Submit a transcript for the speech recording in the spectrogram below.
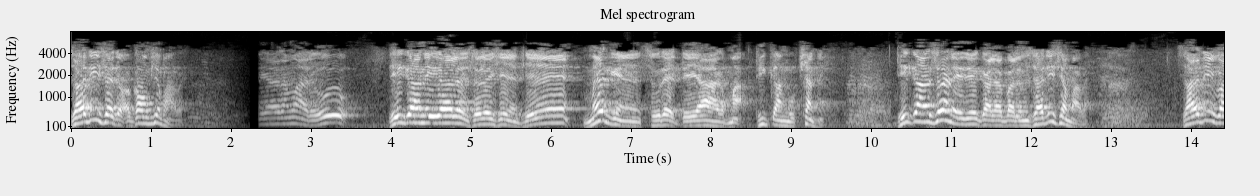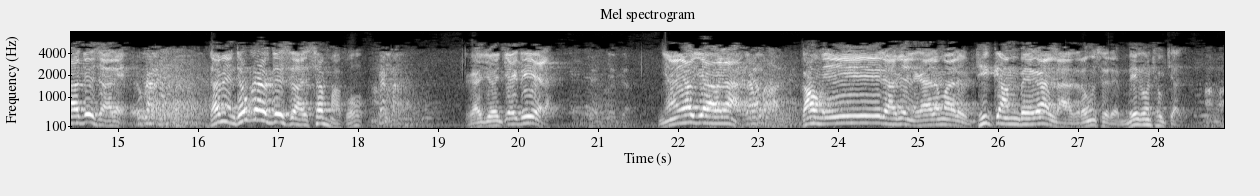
ဇာတိဆက်တော့အကောင်ဖြစ်မှာပဲဒကာဓမ္မတို့ဒီကံဒီကားလို့ဆိုလို့ရှိရင်ဖြင့်မက်ကင်ဆိုတဲ့တရားမှဒီကံကိုဖြတ်နိုင်ဒီကံဆက်နေတဲ့ကာလပတ်လုံးဇာတိဆက်မှာပဲ ဇာတိဘာသစ္စာတဲ့ ဒုက္ခတိပါ ဒါဖြင့်ဒုက္ခသစ္စာဆက်မှာပေါ့ ဆက်ပါ တခါကျော်ကြိုက်သေးရဲ့လားညာရောက်ကြပါလား ရောက်ပါ ကောင်းပြီဒါဖြင့်ဒကာဓမ္မတို့ဒီကံပဲကလာသရုံးဆိုတဲ့မေခွန်းထုတ်ကြတယ် မှန်ပါ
